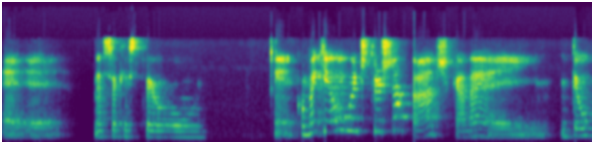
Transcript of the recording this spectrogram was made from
é, nessa questão é, como é que é o antitruste na prática, né? E, então,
